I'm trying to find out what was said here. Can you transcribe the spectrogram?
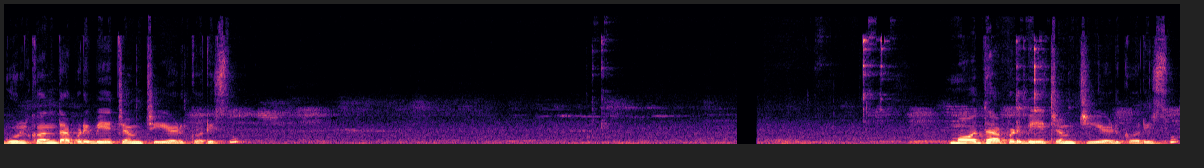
ગુલકંદ આપણે બે ચમચી એડ કરીશું. મધ આપણે બે ચમચી એડ કરીશું.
